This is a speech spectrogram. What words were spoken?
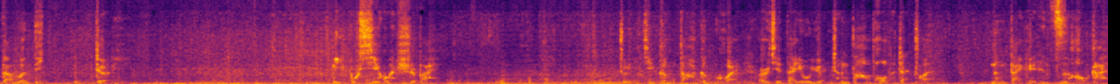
但问题，这里你不习惯失败。追击更大、更快，而且带有远程大炮的战船，能带给人自豪感。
